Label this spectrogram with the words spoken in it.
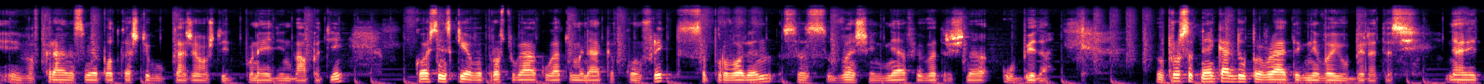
и в края на самия подкаст ще го кажа още поне един-два пъти. Кой е истинския въпрос тогава, когато има някакъв конфликт, съпроводен с външен гняв и вътрешна обида? Въпросът не е как да управлявате гнева и обидата си. Нали,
